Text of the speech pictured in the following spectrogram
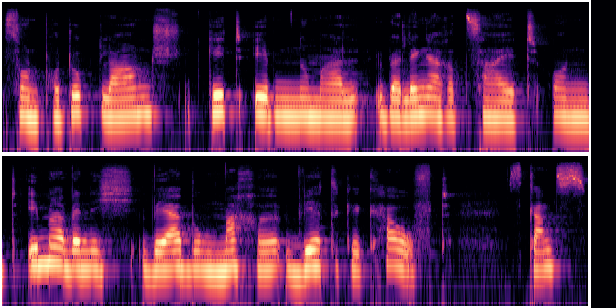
so ein Produktlaunch geht eben nun mal über längere Zeit und immer wenn ich Werbung mache, wird gekauft. Das ist ganz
